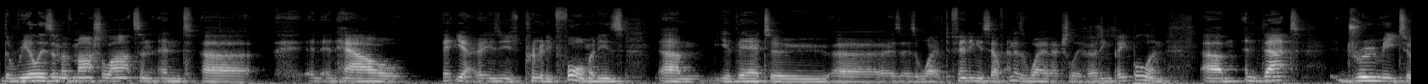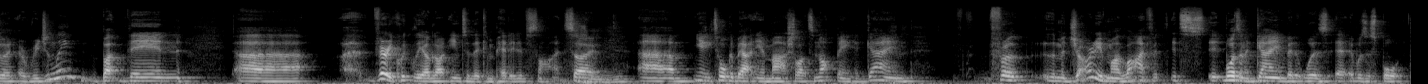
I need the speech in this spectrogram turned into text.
the realism of martial arts and and uh, and, and how it, yeah, it is primitive form. It is um, you're there to uh, as, as, a way of defending yourself and as a way of actually hurting people, and um, and that drew me to it originally. But then uh, very quickly, I got into the competitive side. So mm-hmm. um, you know, you talk about you know, martial arts not being a game for the majority of my life, it, it's it wasn't a game, but it was it was a sport.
